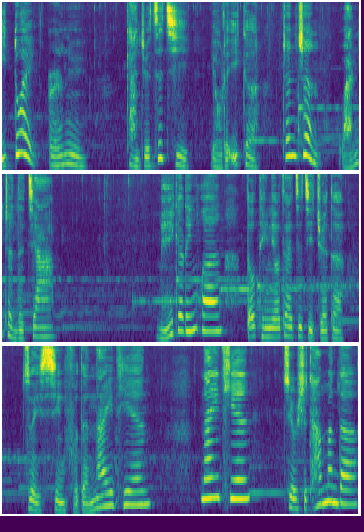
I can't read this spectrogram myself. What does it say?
一对儿女，感觉自己有了一个真正完整的家。每一个灵魂都停留在自己觉得最幸福的那一天，那一天就是他们的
